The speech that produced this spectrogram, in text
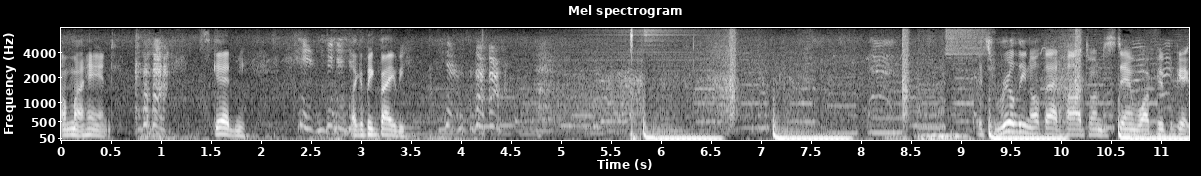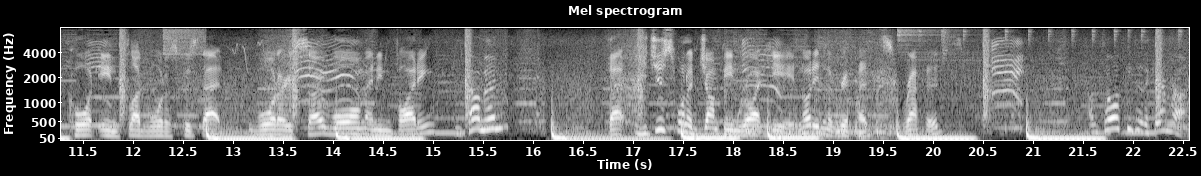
on my hand. Scared me. Like a big baby. It's really not that hard to understand why people get caught in floodwaters because that water is so warm and inviting. I'm coming. That you just want to jump in right here, not in the rapids. Rapids. I'm talking to the camera.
